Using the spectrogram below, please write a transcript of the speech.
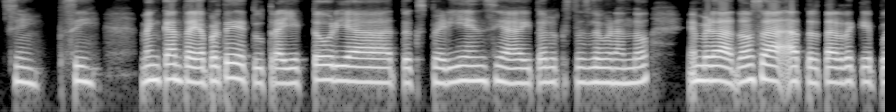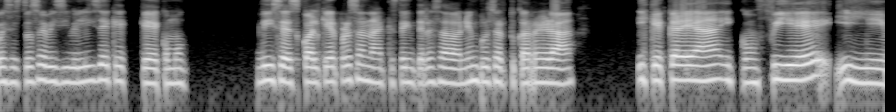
Sí, sí, me encanta. Y aparte de tu trayectoria, tu experiencia y todo lo que estás logrando, en verdad, vamos a, tratar de que pues esto se visibilice, que, que como dices, cualquier persona que esté interesado en impulsar tu carrera y que crea y confíe y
